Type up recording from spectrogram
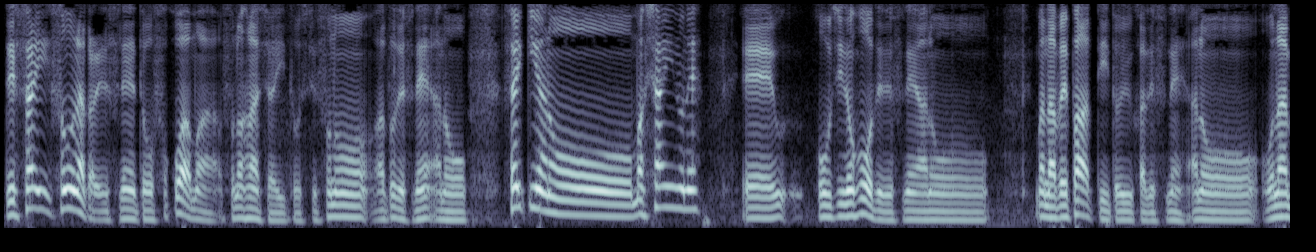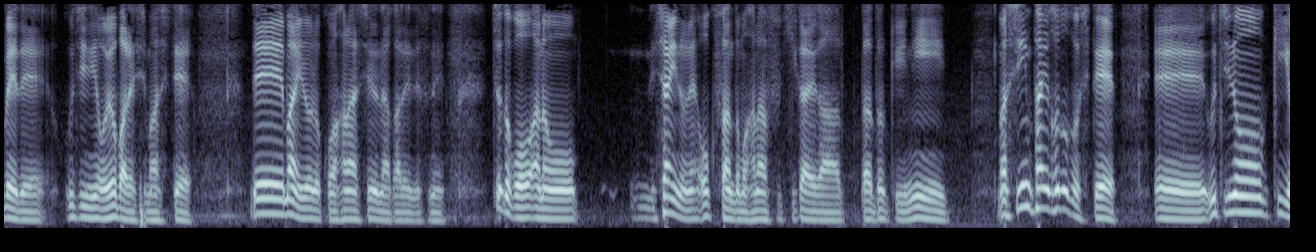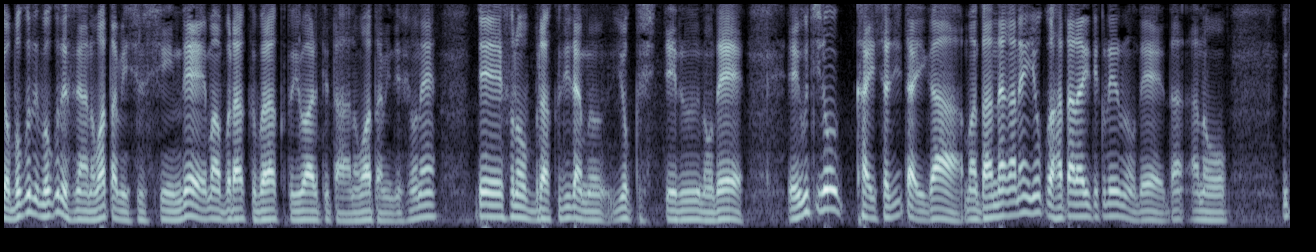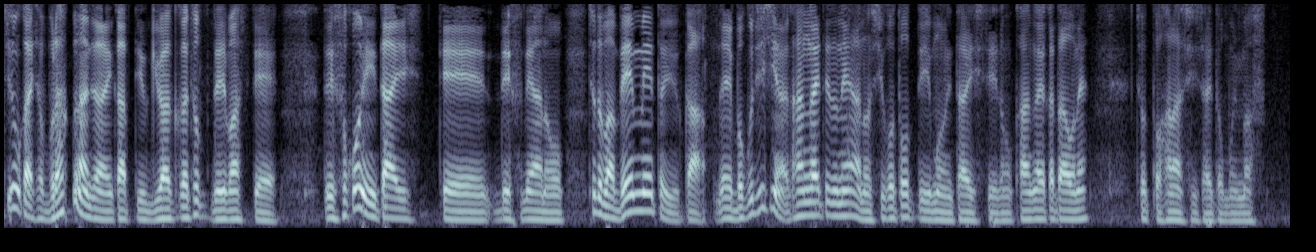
で、最、その中でですね、と、そこはまあ、その話はいいとして、その後ですね、あの、最近あの、まあ、社員のね、えー、お家の方でですね、あのまあ、鍋パーティーというかですね、あのお鍋でうちにお呼ばれしまして、で、まあ、いろいろこう話してる中でですね、ちょっとこう、あの社員のね、奥さんとも話す機会があった時に、まあ、心配事として、えー、うちの企業、僕で、僕ですね、あの、ワタミ出身で、まあ、ブラック、ブラックと言われてたあの、ワタミですよね。で、そのブラック時代もよく知ってるので、えー、うちの会社自体が、まあ、旦那がね、よく働いてくれるので、だ、あの、うちの会社ブラックなんじゃないかっていう疑惑がちょっと出まして、で、そこに対してですね、あの、ちょっとまあ弁明というか、ね、僕自身が考えてるね、あの仕事っていうものに対しての考え方をね、ちょっとお話ししたいと思います。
